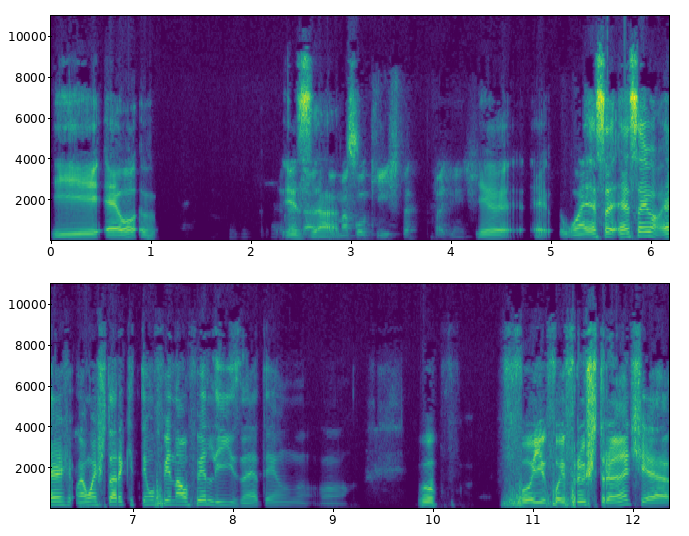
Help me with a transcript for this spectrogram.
e é, é Exato. Foi uma conquista pra gente. É, é, essa essa é, é, uma história que tem um final feliz, né? Tem um, um, foi, foi frustrante a,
